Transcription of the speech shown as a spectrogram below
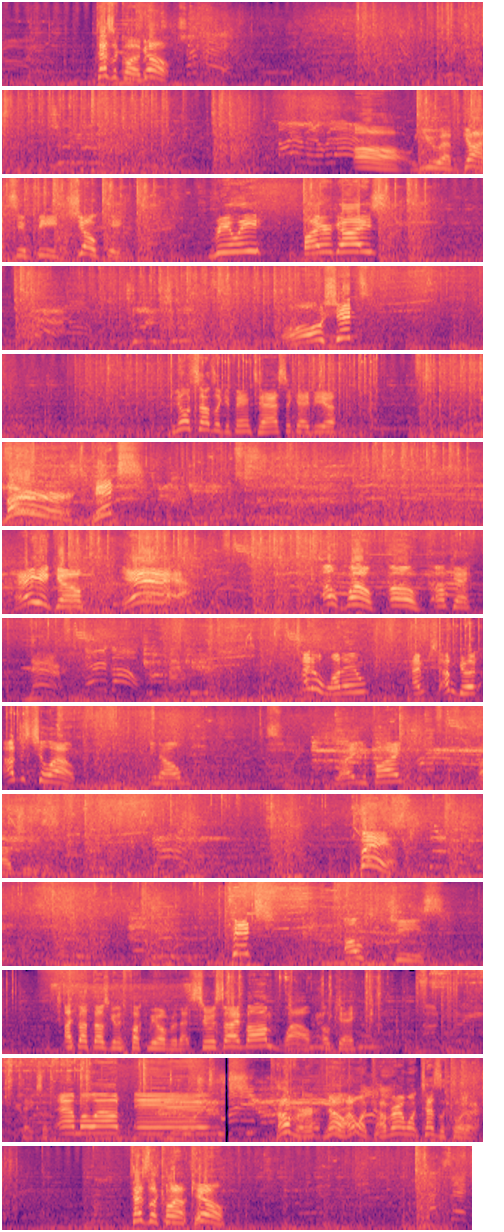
Tesla coil, go! Sure thing. Fireman over there. Oh, you have got to be joking. Really? Fire guys? Oh shit! You know what sounds like a fantastic idea? Birds, bitch! There you go! Yeah! Oh, whoa! Oh, okay. There. There you go. I don't want to. I'm I'm good. I'll just chill out. You know. Right? You fine? Oh jeez. Bam! Oh jeez. I thought that was gonna fuck me over. That suicide bomb? Wow. Okay. Take some ammo out and cover. No, I don't want cover. I want Tesla coil. Tesla coil, kill. That's it.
